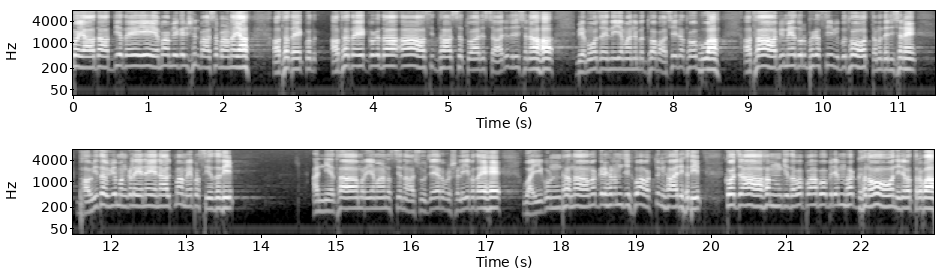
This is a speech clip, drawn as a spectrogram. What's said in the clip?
അത്ഭുതം. വികരിഷൻ പാശപാണയ അധതേക്കുഗത ആ സിദ്ധാശ്ചത്വാരശ്ചാരുദർശനാഹ വ്യമോചയ വ്യമോചയനീയമാനം ബദ്ധ്വാ പാശീരഥോ ഭുവ. അഥാഭിമേ ദുർഭഗസ്യ വിബുധോത്തമദർശനെ ഭവിതവ്യമംഗളേനേനാത്മാ മേ പ്രസീദതി അന്യഥാ മ്രിയമാണസ്യ നാശുചേർ വൃഷളീപതേ വൈകുണ്ഠനാമഗ്രഹണം ജിഹ്വാ വക്തുമിഹാരിഹതി ക്വചാഹം കിതവ പാപോ ബ്രഹ്മഘ്നോ നിരവത്രവ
